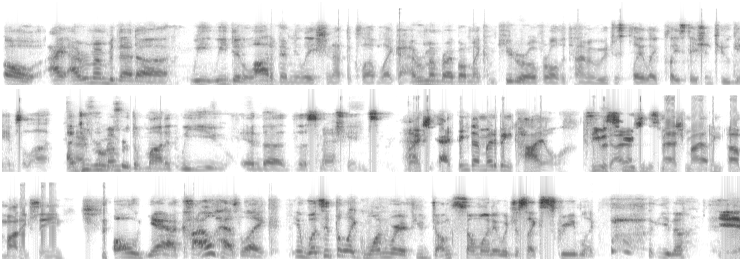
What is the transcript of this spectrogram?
Oh, I, I remember that uh we we did a lot of emulation at the club. Like I remember I brought my computer over all the time and we would just play like PlayStation 2 games a lot. I do Bros. remember the modded Wii U and the the Smash games. Actually, I think that might have been Kyle because he was Got it. in the Smash modding, uh, modding scene. Oh yeah, Kyle has like it was it the like one where if you dunk someone it would just like scream like you know. Yeah,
